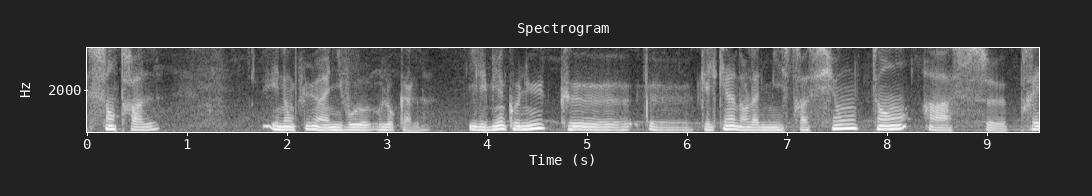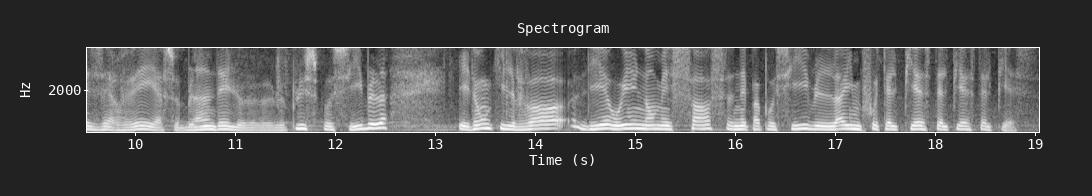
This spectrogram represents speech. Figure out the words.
central et non plus à un niveau local. Il est bien connu que quelqu'un dans l'administration tend à se préserver et à se blinder le, plus possible. Et donc il va dire oui, non mais ça, ce n'est pas possible, là il me faut telle pièce, telle pièce, telle pièce.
